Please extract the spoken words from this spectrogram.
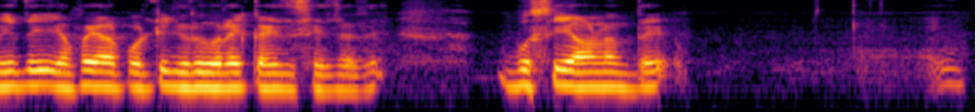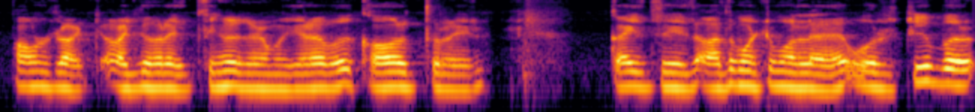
மீது எஃப்ஐஆர் போட்டு இருவரை கைது செய்தது. புஷி ஆனந்த் பவுன்ராஜ் ஆகியோரை திங்கட்கிழமை இரவு காவல்துறையில் கைது செய்து அது மட்டுமல்ல ஒரு டியூபர்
